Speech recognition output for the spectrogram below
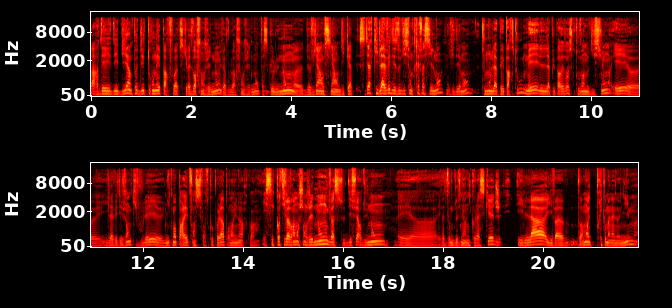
Euh, par des, biais un peu détournés parfois, parce qu'il va devoir changer de nom, il va vouloir changer de nom, parce que le nom euh, devient aussi un handicap. C'est-à-dire qu'il avait des auditions très facilement, évidemment, tout le monde l'appelait partout, mais la plupart des gens se retrouvaient en audition et euh, il avait des gens qui voulaient uniquement parler de Francis Ford Coppola pendant une heure. Quoi. Et c'est quand il va vraiment changer de nom, il va se défaire du nom et euh, il va donc devenir Nicolas Cage. Et là, il va vraiment être pris comme un anonyme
